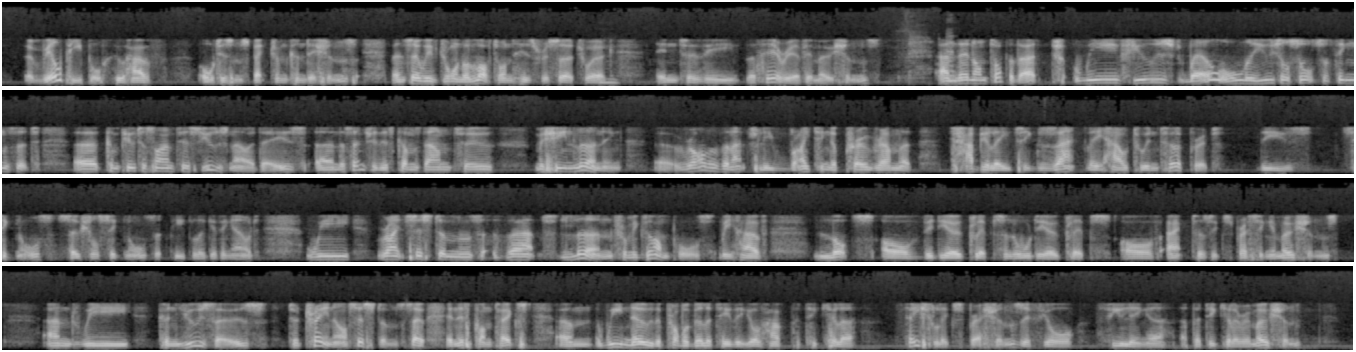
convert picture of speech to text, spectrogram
real people who have autism spectrum conditions. And so we've drawn a lot on his research work mm. into the, the theory of emotions. And then on top of that, we've used, well, all the usual sorts of things that uh, computer scientists use nowadays. And essentially, this comes down to machine learning. Uh, rather than actually writing a program that tabulates exactly how to interpret these signals, social signals that people are giving out. We write systems that learn from examples. We have lots of video clips and audio clips of actors expressing emotions, and we can use those to train our systems. So, in this context, um, we know the probability that you'll have particular facial expressions if you're feeling a, a particular emotion.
